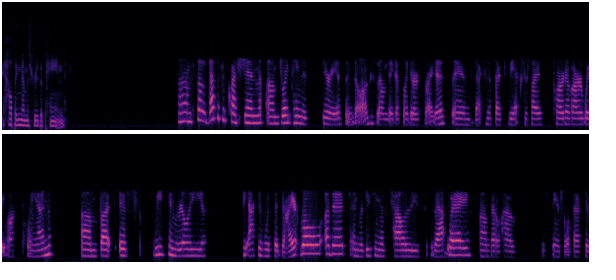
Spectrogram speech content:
helping them through the pain? Um, so that's a good question. Um, joint pain is serious in dogs. Um, they definitely get arthritis, and that can affect the exercise part of our weight loss plan. Um, but if we can really be active with the diet role of it and reducing those calories that way. Um, that'll have substantial effect to,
